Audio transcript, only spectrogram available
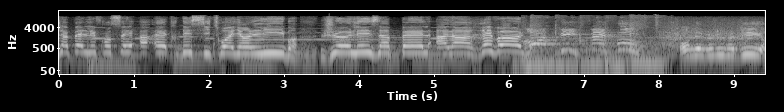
J'appelle les Français à être des citoyens libres. Je les appelle à la révolte. Repiffez-vous on est venu me dire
